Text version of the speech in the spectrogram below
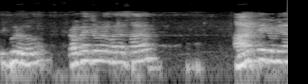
ఇప్పుడు ప్రపంచంలో మన స్థానం ఆర్థిక విధానం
